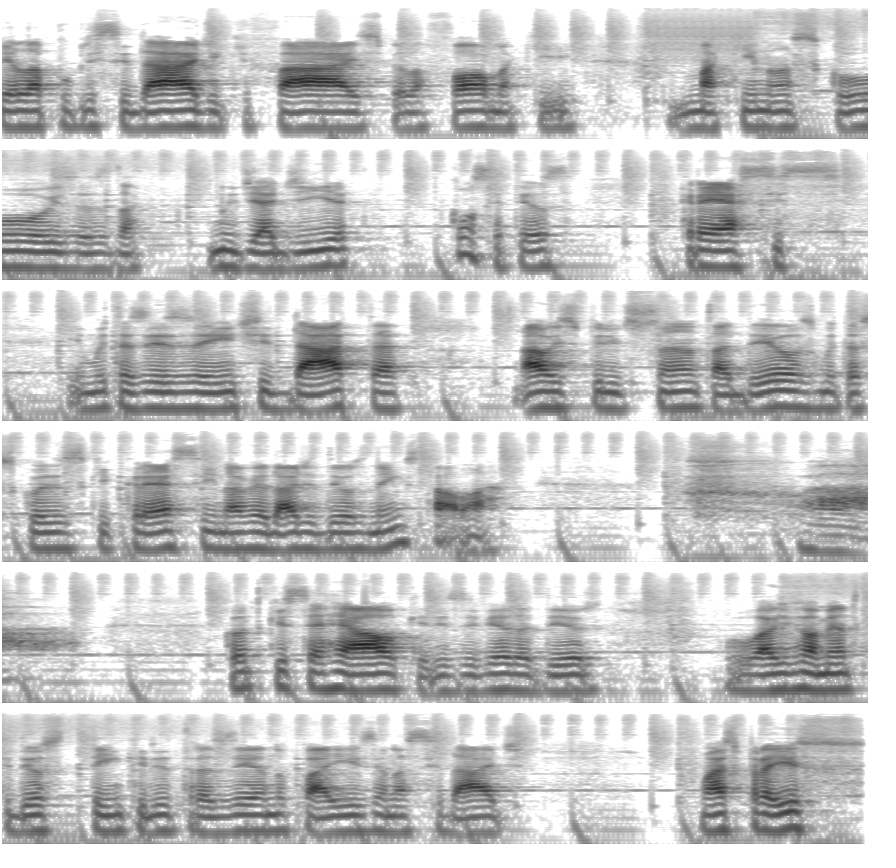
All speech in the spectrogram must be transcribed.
pela publicidade que faz, pela forma que maquinam as coisas no dia a dia, com certeza cresce. E muitas vezes a gente data ao Espírito Santo, a Deus, muitas coisas que crescem e na verdade Deus nem está lá. Uau. Quanto que isso é real, queridos, e verdadeiro. O avivamento que Deus tem querido trazer no país e na cidade. Mas para isso,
